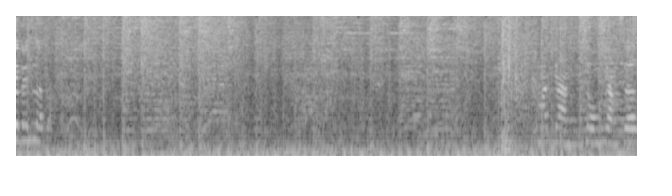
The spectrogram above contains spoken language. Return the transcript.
อได้เลือดว่ะมาอย่างทรงอย่างเซิร์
